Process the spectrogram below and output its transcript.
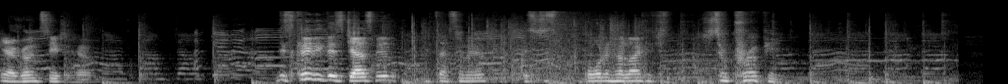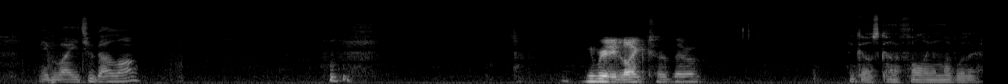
Yeah, go and see to him. It's clearly this Jasmine, if that's her name, it's just bored in her life. It's just, so preppy. Maybe why you two got along? He really liked her though. I think I was kind of falling in love with her.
